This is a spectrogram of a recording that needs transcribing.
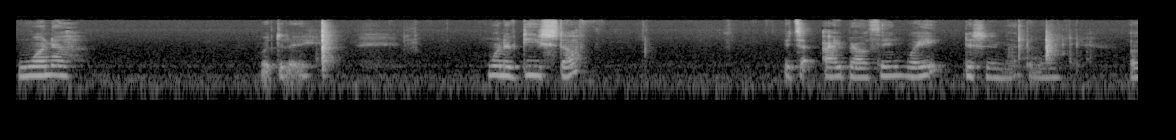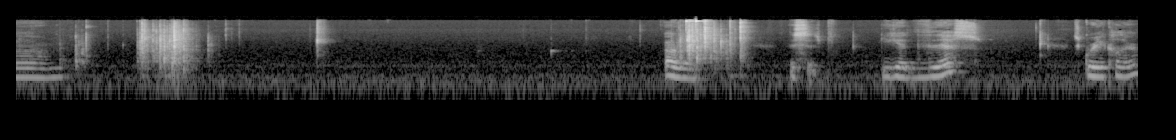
one of, what did I, one of these stuff. It's an eyebrow thing. Wait, this is not the one. Um, Oh yeah, this is, you get this, it's gray color.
